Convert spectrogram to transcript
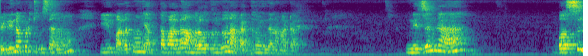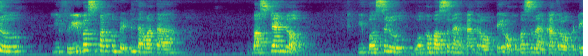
వెళ్ళినప్పుడు చూశాను ఈ పథకం ఎంత బాగా అమలవుతుందో నాకు అర్థమైందనమాట నిజంగా బస్సులు ఈ ఫ్రీ బస్సు పథకం పెట్టిన తర్వాత బస్ స్టాండ్లో ఈ బస్సులు ఒక బస్సు వెనకాతల ఒకటి ఒక బస్సు వెనకాతల ఒకటి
